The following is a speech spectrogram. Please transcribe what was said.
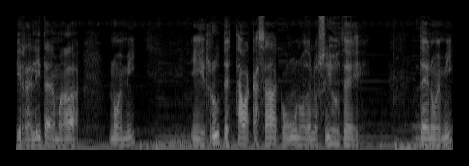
israelita llamada Noemí. Y Ruth estaba casada con uno de los hijos de, de Noemí.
